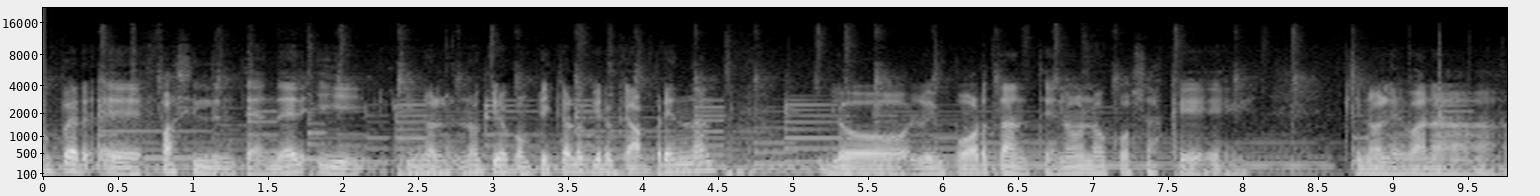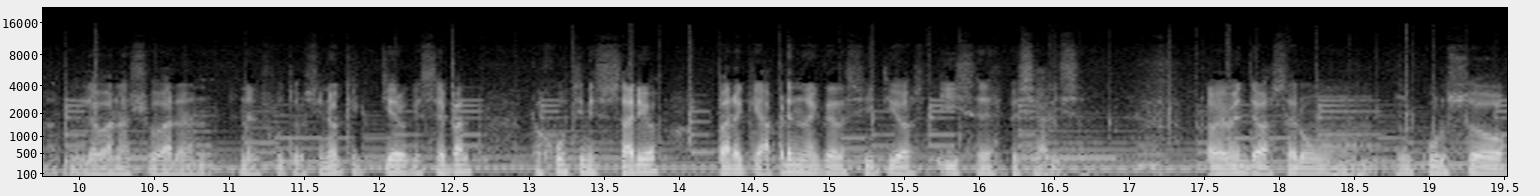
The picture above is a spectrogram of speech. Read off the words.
súper eh, fácil de entender y, no, quiero complicarlo, quiero que aprendan lo, importante, ¿no? no cosas que, no les van a, les van a ayudar en, el futuro, sino que quiero que sepan lo justo y necesario para que aprendan a crear sitios y se especialicen. Obviamente va a ser un, curso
